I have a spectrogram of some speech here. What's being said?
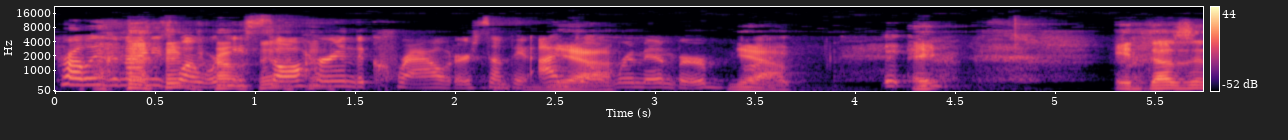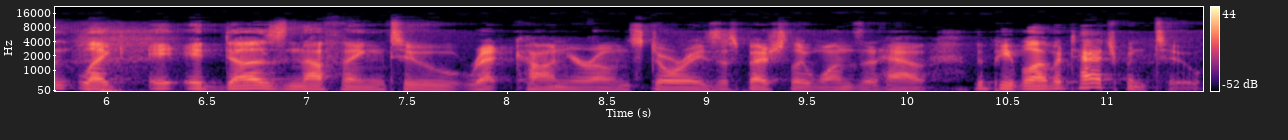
Probably the 90s one where he saw her in the crowd or something. I Yeah. don't remember. Yeah. It, It, it doesn't like it, it does nothing to retcon your own stories, especially ones that have the people have attachment to.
